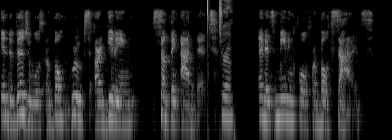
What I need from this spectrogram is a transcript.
individuals or both groups are getting something out of it, True. And it's meaningful for both sides.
